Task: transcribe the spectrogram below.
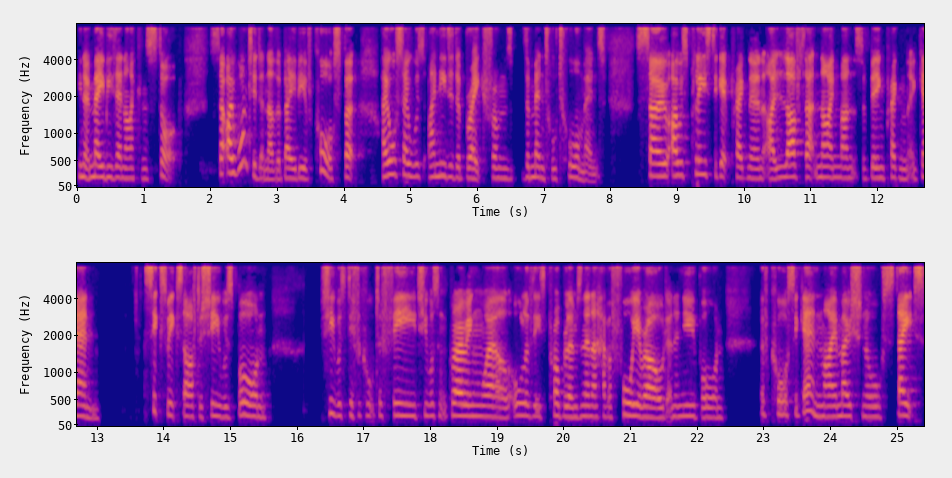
you know maybe then I can stop. So I wanted another baby, of course, but I also was I needed a break from the mental torment. So I was pleased to get pregnant. I loved that nine months of being pregnant again. Six weeks after she was born, she was difficult to feed. She wasn't growing well, all of these problems. And then I have a four year old and a newborn. Of course, again, my emotional state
